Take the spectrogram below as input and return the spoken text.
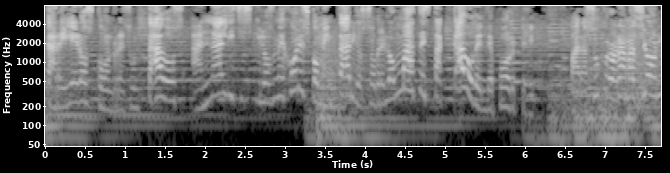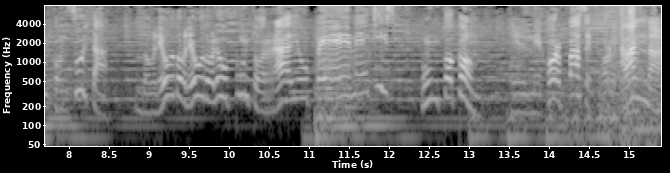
carrileros con resultados, análisis y los mejores comentarios sobre lo más destacado del deporte. Para su programación, consulta www.radiopmx.com. El mejor pase por la banda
